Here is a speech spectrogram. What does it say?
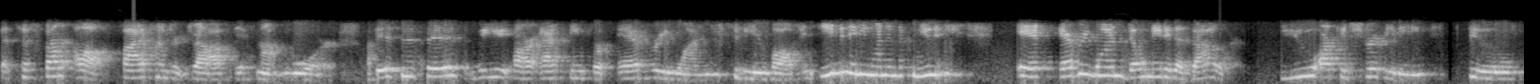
that to start off 500 jobs, if not more. Businesses, we are asking for everyone to be involved, and even anyone in the community. If everyone donated a dollar, you are contributing to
